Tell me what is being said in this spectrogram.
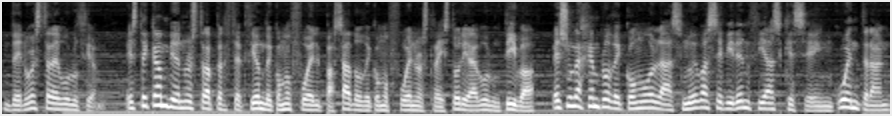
de nuestra evolución. Este cambio en nuestra percepción de cómo fue el pasado, de cómo fue nuestra historia evolutiva, es un ejemplo de cómo las nuevas evidencias que se encuentran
